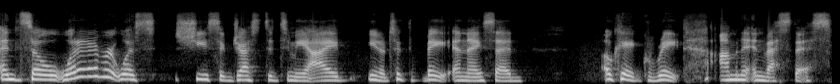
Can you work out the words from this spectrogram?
And so whatever it was she suggested to me, I, you know, took the bait and I said, "Okay, great. I'm going to invest this."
